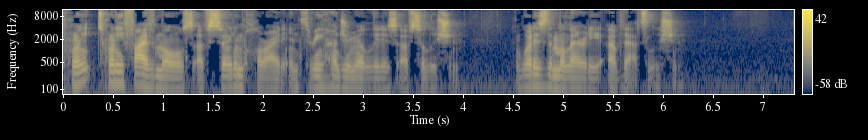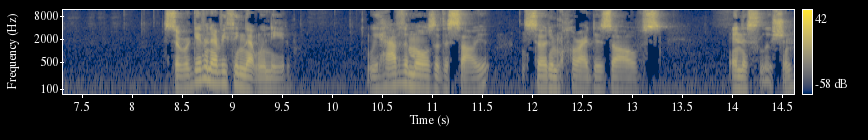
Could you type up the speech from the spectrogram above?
0.25 moles of sodium chloride in 300 milliliters of solution. What is the molarity of that solution? So we're given everything that we need. We have the moles of the solute. Sodium chloride dissolves in the solution.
